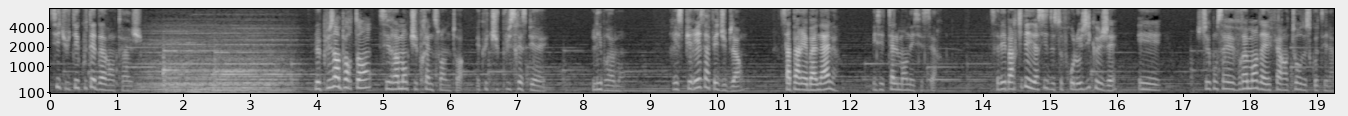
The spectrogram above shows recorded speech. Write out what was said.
si tu t'écoutais davantage? Le plus important, c'est vraiment que tu prennes soin de toi et que tu puisses respirer librement. Respirer, ça fait du bien. Ça paraît banal, mais c'est tellement nécessaire. Ça fait partie des exercices de sophrologie que j'ai et je te conseille vraiment d'aller faire un tour de ce côté-là.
